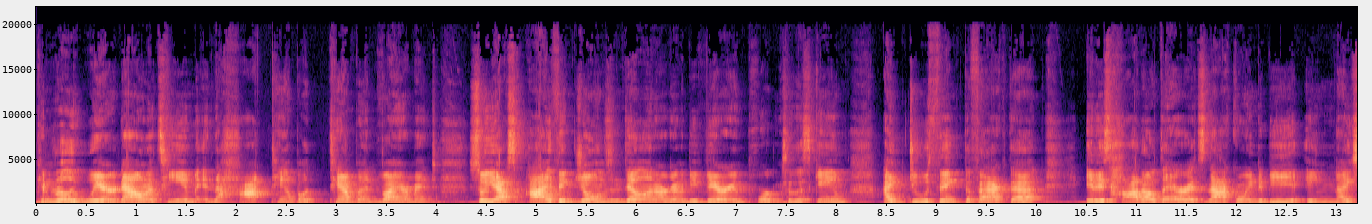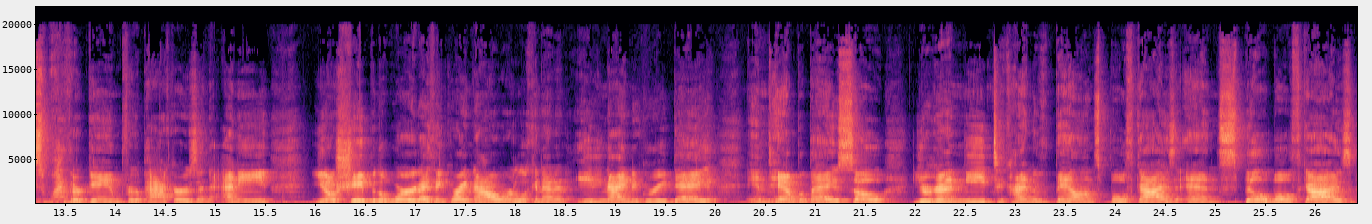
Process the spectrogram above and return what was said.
can really wear down a team in the hot Tampa Tampa environment. So yes, I think Jones and Dillon are going to be very important to this game. I do think the fact that it is hot out there, it's not going to be a nice weather game for the Packers and any you know shape of the word. I think right now we're looking at an 89 degree day in Tampa Bay, so you're going to need to kind of balance both guys and spill both guys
